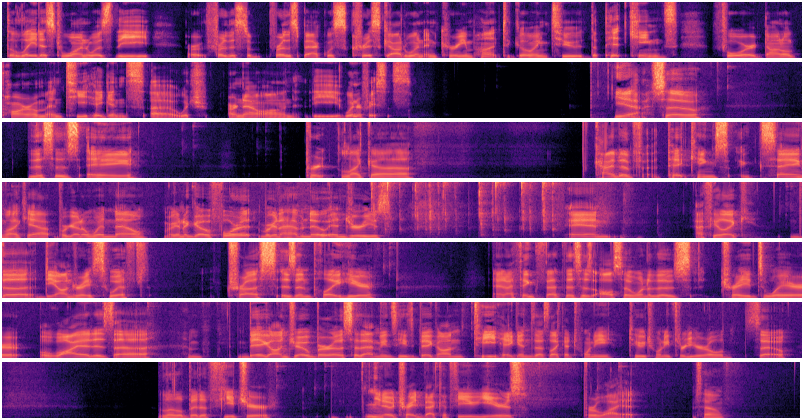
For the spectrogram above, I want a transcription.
the latest one was the or furthest furthest back was Chris Godwin and Kareem Hunt going to the Pitt Kings for Donald Parham and Tee Higgins, uh, which are now on the winner faces. Yeah, so this is a per, like a kind of Pitt Kings saying like, yeah, we're gonna win now. We're gonna go for it. We're gonna have no injuries, and I feel like the D'Andre Swift trust is in play here. And I think that this is also one of those trades where Wyatt is uh, big on Joe Burrow, so that means he's big on Tee Higgins as like a 22, 23 year old. So a little bit of future, you know, trade back a few years for Wyatt. So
